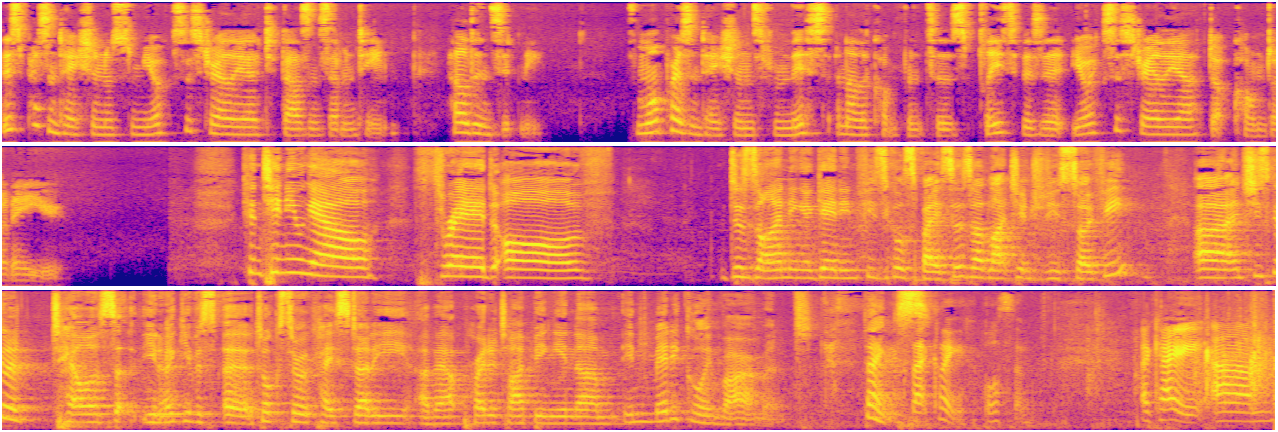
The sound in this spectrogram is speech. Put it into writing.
This presentation was from UX Australia 2017, held in Sydney. For more presentations from this and other conferences, please visit uxaustralia.com.au. Continuing our thread of designing again in physical spaces, I'd like to introduce Sophie. Uh, and she's going to tell us, you know, give us, uh, talk us through a case study about prototyping in um, in medical environment. Thanks. Exactly. Awesome. Okay. Um,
